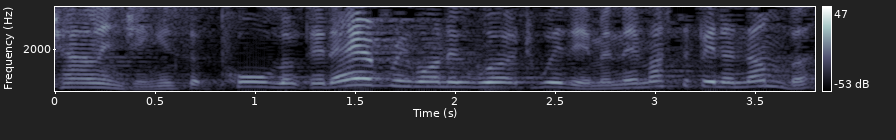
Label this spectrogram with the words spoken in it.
challenging is that Paul looked at everyone who worked with him, and there must have been a number.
